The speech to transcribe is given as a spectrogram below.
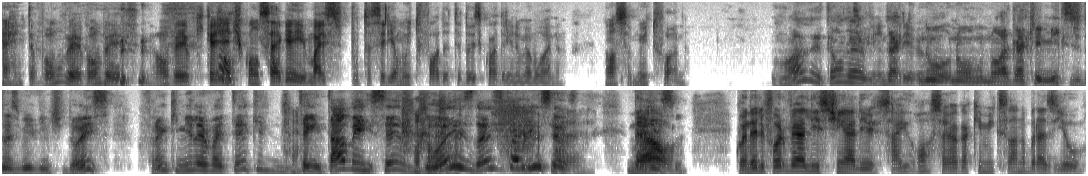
É, então vamos ver, vamos ver. vamos ver o que, que a gente consegue aí. Mas, puta, seria muito foda ter dois quadrinhos no mesmo ano. Nossa, muito foda. Então, né, no, no, no HQ Mix de 2022, Frank Miller vai ter que tentar vencer dois, dois quadrinhos seus. É. Não, é quando ele for ver a listinha ali, saiu, oh, saiu HQ Mix lá no Brasil,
